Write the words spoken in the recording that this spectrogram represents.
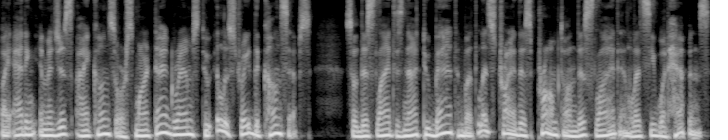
by adding images, icons, or smart diagrams to illustrate the concepts. So this slide is not too bad, but let's try this prompt on this slide and let's see what happens.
